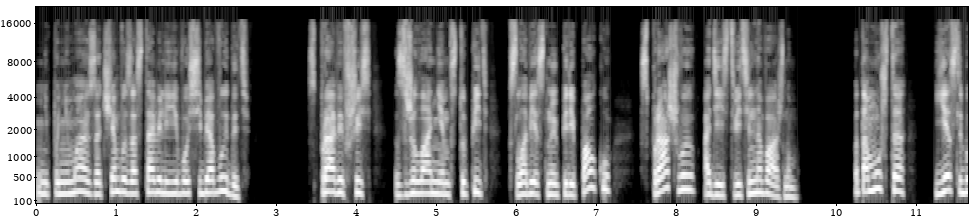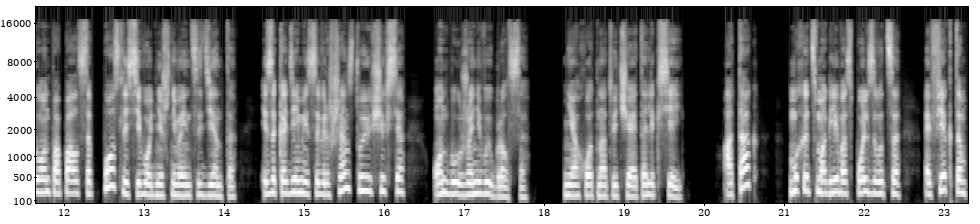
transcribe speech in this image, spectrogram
не понимаю, зачем вы заставили его себя выдать. Справившись с желанием вступить в словесную перепалку, спрашиваю о действительно важном. Потому что, если бы он попался после сегодняшнего инцидента, из Академии совершенствующихся он бы уже не выбрался, неохотно отвечает Алексей. А так, мы хоть смогли воспользоваться эффектом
